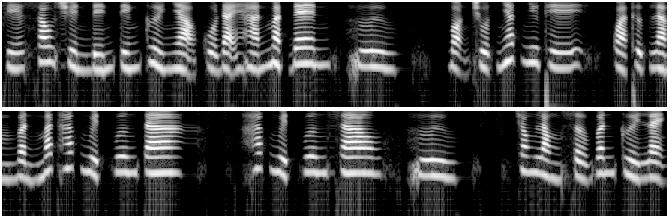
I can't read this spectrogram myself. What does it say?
Phía sau truyền đến tiếng cười nhạo của đại hán mặt đen, hừ, bọn chuột nhắt như thế, quả thực làm bẩn mắt hắc Nguyệt Vương ta. hắc Nguyệt Vương sao, hừ, trong lòng sở vân cười lạnh,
